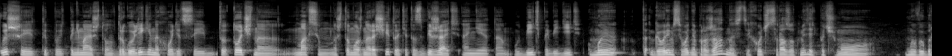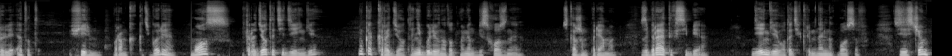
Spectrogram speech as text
выше, и ты понимаешь, что он в другой лиге находится, и то- точно максимум, на что можно рассчитывать, это сбежать, а не там убить, победить. Мы говорим сегодня про жадность, и хочется сразу отметить, почему мы выбрали этот фильм в рамках категории. Мосс крадет эти деньги. Ну, как крадет? Они были на тот момент бесхозные, скажем прямо. Забирает их себе. Деньги вот этих криминальных боссов. В связи с чем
